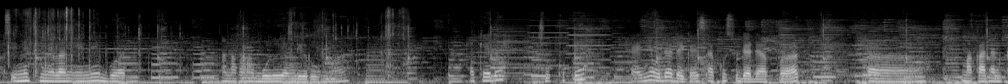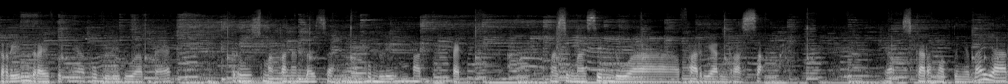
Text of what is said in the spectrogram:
Terus ini cemilan ini buat anak-anak bulu yang di rumah. Oke deh cukup ya. Kayaknya udah deh guys aku sudah dapet uh, makanan kering dry foodnya aku beli dua pack. Terus makanan basahnya aku beli empat pack. Masing-masing dua varian rasa. Ya sekarang waktunya bayar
